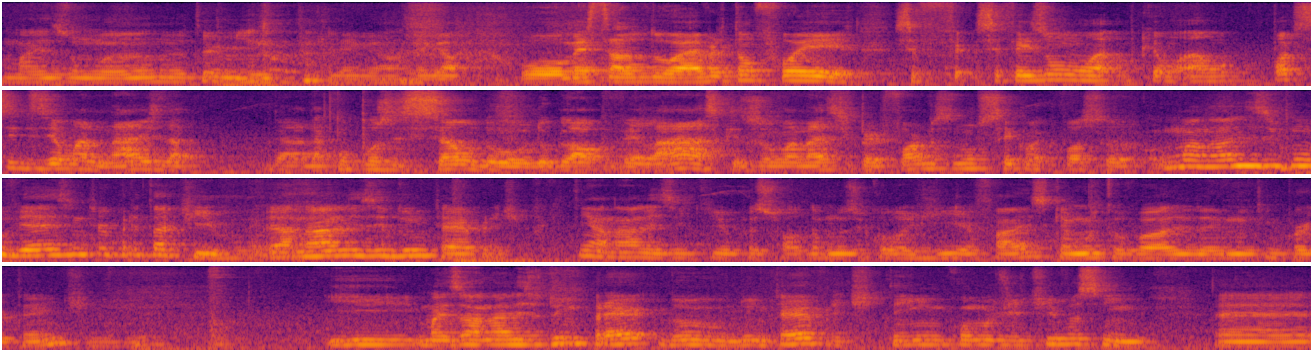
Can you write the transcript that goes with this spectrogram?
mais um ano eu termino. Que legal, legal. O mestrado do Everton foi. Você fe- você fez um. Pode-se dizer uma análise da, da, da composição do, do Glauco Velasquez, uma análise de performance, não sei como é que posso. Uma análise com viés interpretativo. É a análise do intérprete. Porque tem análise que o pessoal da musicologia faz, que é muito válida e muito importante. E, mas a análise do, impre- do, do intérprete tem como objetivo assim é,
